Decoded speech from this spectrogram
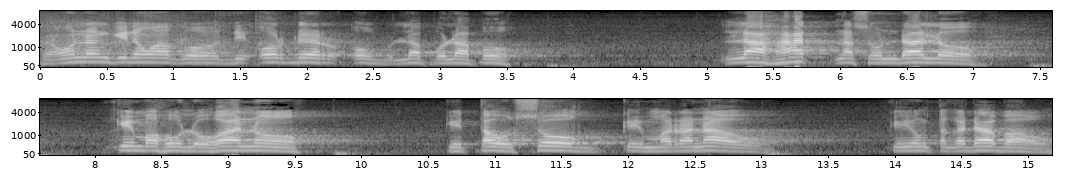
sa unang ginawa ko, the order of Lapu-Lapu. Lahat na sundalo, kay Mahuluhano, kay Maranao, kay yung taga Davao,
